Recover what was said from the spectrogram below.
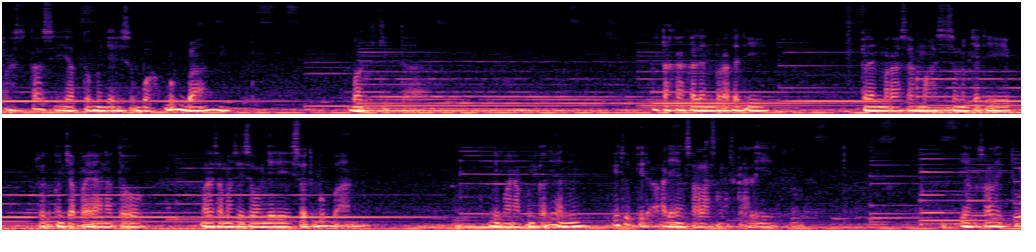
prestasi atau menjadi sebuah beban bagi kita? Entahkah kalian berada di kalian merasa mahasiswa menjadi suatu pencapaian atau merasa mahasiswa menjadi suatu beban di mana pun kalian itu tidak ada yang salah sama sekali. Yang salah itu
